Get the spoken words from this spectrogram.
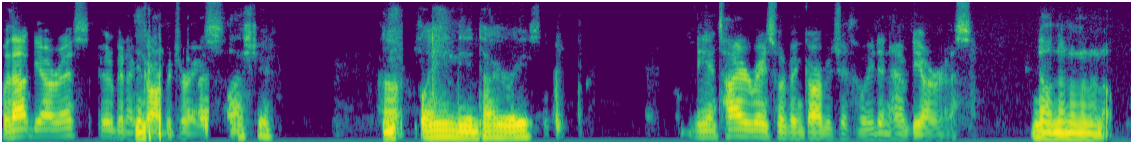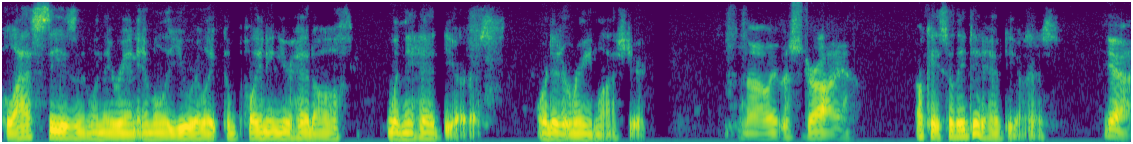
Without DRS, it would have been a Didn't- garbage race. Last year, Huh? You playing the entire race. The entire race would have been garbage if we didn't have DRS. No, no, no, no, no, no. Last season when they ran Imola, you were like complaining your head off when they had DRS. Or did it rain last year? No, it was dry. Okay, so they did have DRS. Yeah.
